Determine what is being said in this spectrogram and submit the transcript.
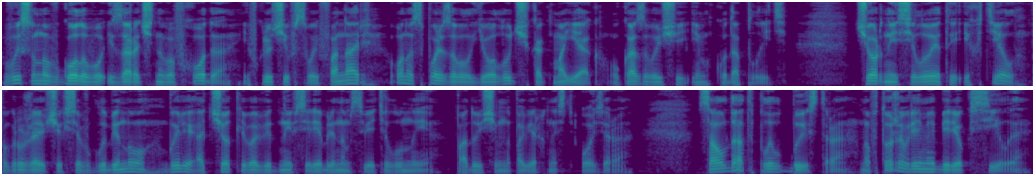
Высунув голову из арочного входа и включив свой фонарь, он использовал его луч как маяк, указывающий им, куда плыть. Черные силуэты их тел, погружающихся в глубину, были отчетливо видны в серебряном свете луны, падающем на поверхность озера. Солдат плыл быстро, но в то же время берег силы.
